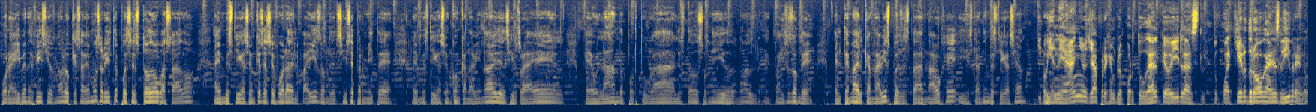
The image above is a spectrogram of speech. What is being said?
por ahí beneficios no lo que sabemos ahorita pues es todo basado a investigación que se hace fuera del país donde sí se permite la investigación con cannabinoides Israel eh, Holanda, Portugal, Estados Unidos, ¿no? Eh, países donde el tema del cannabis pues está en auge y está en investigación. Y Oye. tiene años ya, por ejemplo, Portugal, que hoy las cualquier droga es libre, ¿no?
